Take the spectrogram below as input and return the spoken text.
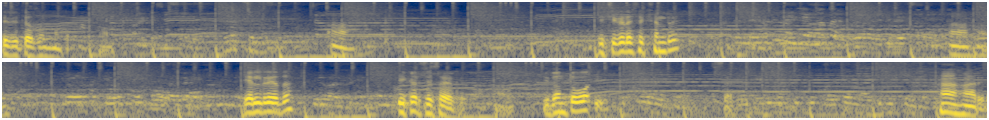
three thousand ಮಟ್ಟ. ಹಾಂ. ಈಚೆ ಕಡೆ ಸೆಕ್ಷನ್ ರೀ? ಎಲ್ರಿ ಅದು? ಈ ಕಡೆ ಸೈಡ್ ರೀ ಇದೊಂದು ತಗೋ ಸರಿ. ಹಾಂ ಹಾಂ ರೀ.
